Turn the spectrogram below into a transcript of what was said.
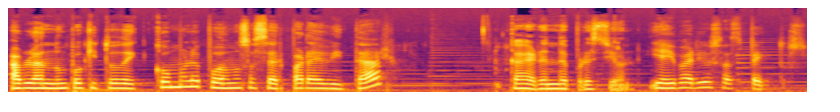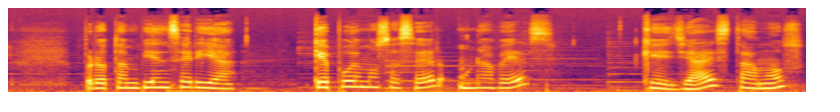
hablando un poquito de cómo le podemos hacer para evitar caer en depresión. Y hay varios aspectos. Pero también sería, ¿qué podemos hacer una vez que ya estamos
